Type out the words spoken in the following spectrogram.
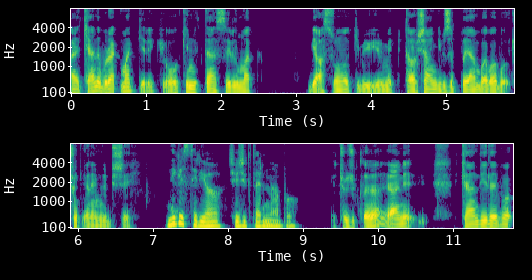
Yani kendi bırakmak gerekiyor. O kimlikten sıyrılmak, bir astronot gibi yürümek, bir tavşan gibi zıplayan baba bu çok önemli bir şey. Ne gösteriyor çocuklarına bu? E, Çocuklara yani kendiyle va-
